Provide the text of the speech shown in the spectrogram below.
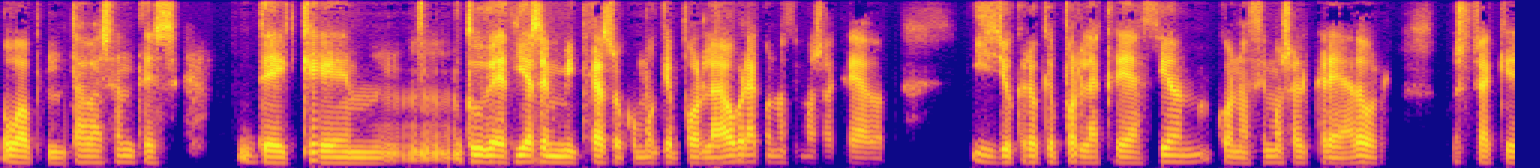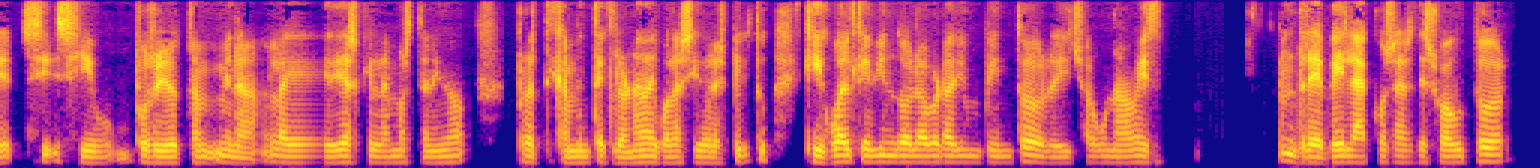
o apuntabas antes de que mm, tú decías en mi caso, como que por la obra conocemos al Creador. Y yo creo que por la creación conocemos al Creador. O sea que sí, sí, pues yo también, la idea es que la hemos tenido prácticamente clonada, igual ha sido el espíritu, que igual que viendo la obra de un pintor, he dicho alguna vez, revela cosas de su autor,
